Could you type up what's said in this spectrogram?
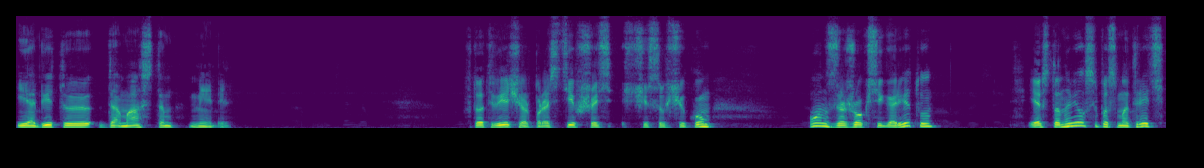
и обитую дамастом мебель. В тот вечер, простившись с часовщиком, он зажег сигарету и остановился посмотреть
